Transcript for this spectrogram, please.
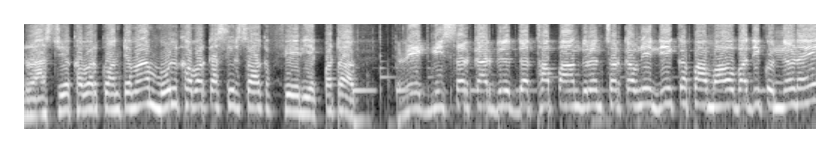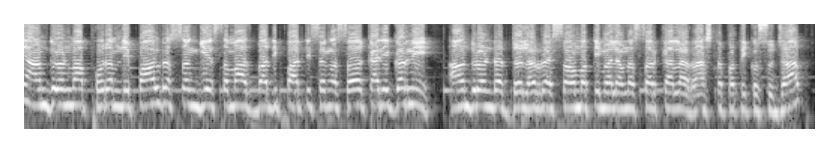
राष्ट्रिय खबरको अन्त्यमा मूल खबरका शीर्षक फेरि एकपटक। रेग्मी सरकार विरुद्ध थप आन्दोलन छर्काउने नेकपा माओवादीको निर्णय आन्दोलनमा फोरम नेपाल र संघीय समाजवादी पार्टीसँग सहकार्य गर्ने आन्दोलन र दलहरूलाई सहमतिमा ल्याउन सरकारलाई राष्ट्रपतिको सुझाव।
